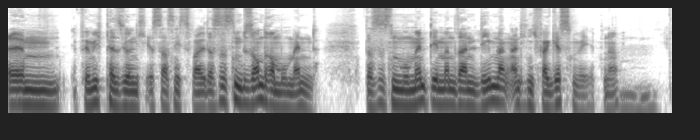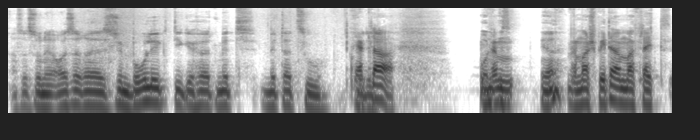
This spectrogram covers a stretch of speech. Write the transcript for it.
Ähm, für mich persönlich ist das nichts, weil das ist ein besonderer Moment. Das ist ein Moment, den man sein Leben lang eigentlich nicht vergessen wird. Ne? Also so eine äußere Symbolik, die gehört mit, mit dazu. Ja, klar. Und wenn, ja? Wenn man später mal vielleicht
